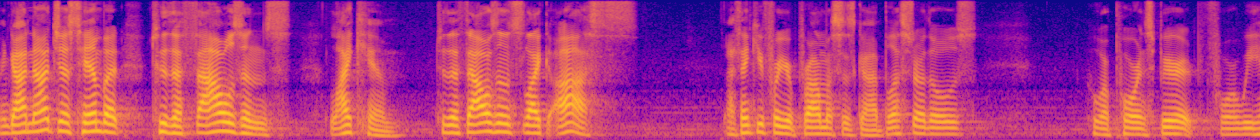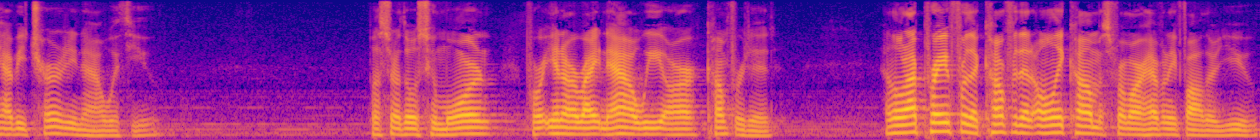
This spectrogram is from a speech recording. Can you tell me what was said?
And God, not just him, but to the thousands like him, to the thousands like us. I thank you for your promises, God. Blessed are those who are poor in spirit, for we have eternity now with you. Blessed are those who mourn, for in our right now we are comforted. And Lord, I pray for the comfort that only comes from our Heavenly Father, you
